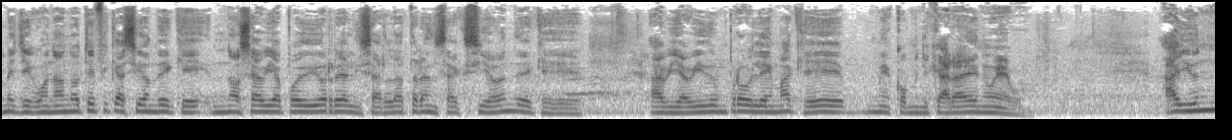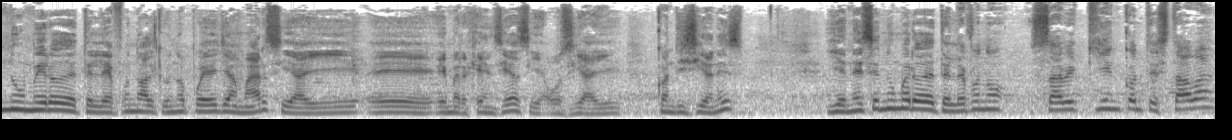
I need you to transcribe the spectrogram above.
me llegó una notificación de que no se había podido realizar la transacción, de que había habido un problema que me comunicara de nuevo. Hay un número de teléfono al que uno puede llamar si hay eh, emergencias o si hay condiciones. Y en ese número de teléfono, ¿sabe quién contestaba?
